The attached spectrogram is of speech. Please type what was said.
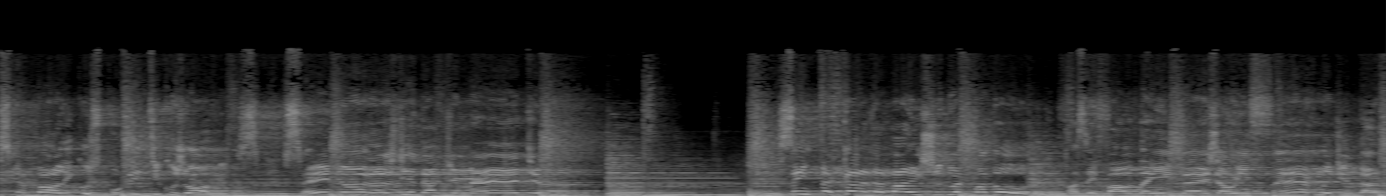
Velhos católicos, políticos jovens, senhoras de idade média. Sem pecado abaixo do Equador, fazem falta inveja ao inferno de Dante.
